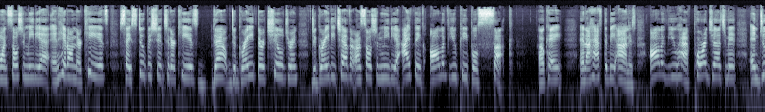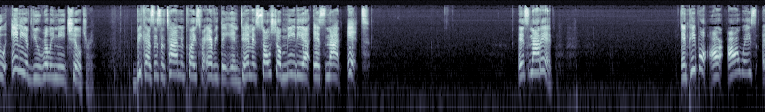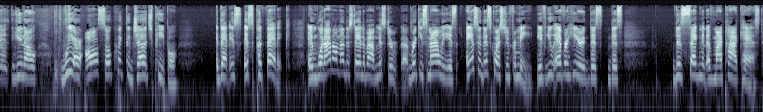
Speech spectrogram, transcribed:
on social media and hit on their kids, say stupid shit to their kids, down, degrade their children, degrade each other on social media. I think all of you people suck. Okay? And I have to be honest. All of you have poor judgment and do any of you really need children? because it's a time and place for everything. And damn it, social media is not it. It's not it. And people are always, uh, you know, we are all so quick to judge people that it's it's pathetic. And what I don't understand about Mr. Rickey Smiley is answer this question for me. If you ever hear this this this segment of my podcast,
